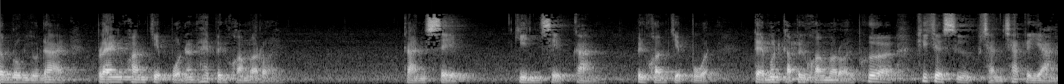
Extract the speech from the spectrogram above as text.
ดำรงอยู่ได้ แปลงความเจ็บปวดนั้นให้เป็นความอร่อย การเสพกินเสพกามเป็นความเจ็บปวด แต่มันกลับเป็นความอร่อยเพื่อที่จะสืบสัญชาตญาณ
